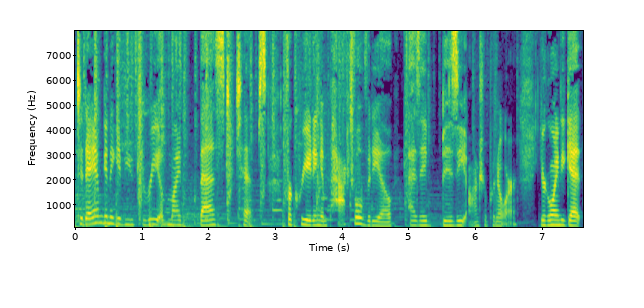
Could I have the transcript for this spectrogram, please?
Today, I'm going to give you three of my best tips for creating impactful video as a busy entrepreneur. You're going to get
